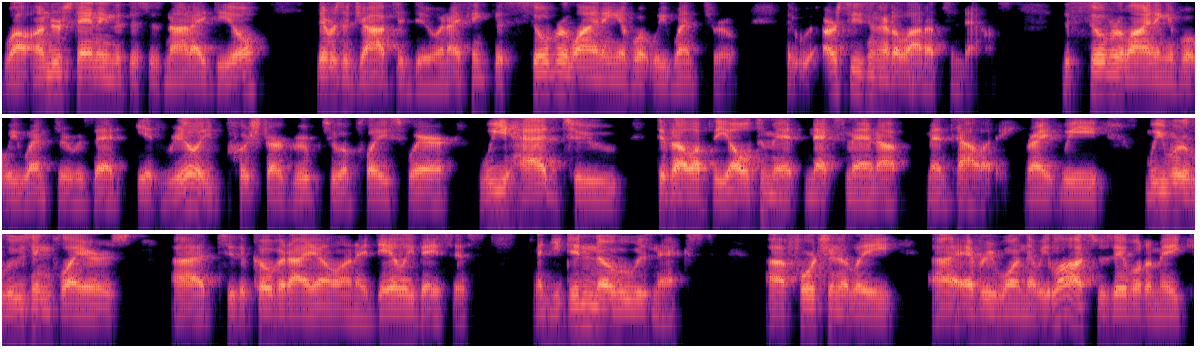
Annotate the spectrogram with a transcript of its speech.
while understanding that this was not ideal there was a job to do. And i think the silver lining of what we went through our season had a lot ups and downs. The silver lining of what we went through was that it really pushed our group to a place where we had to develop the ultimate next man up mentality right? We we were losing players uh, to the COVID IL on a daily basis, and you didn't know who was next. Uh, fortunately, uh, everyone that we lost was able to make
